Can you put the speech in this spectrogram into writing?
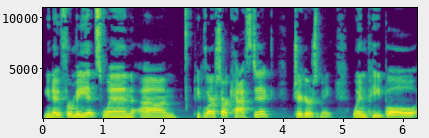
You know, for me, it's when um, people are sarcastic triggers me. When people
